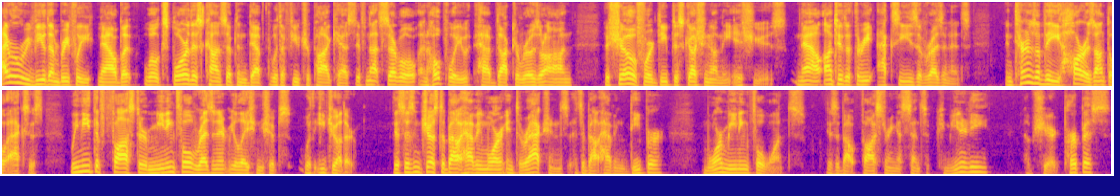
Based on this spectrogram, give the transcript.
I will review them briefly now, but we'll explore this concept in depth with a future podcast, if not several, and hopefully have Dr. Rosa on the show for a deep discussion on the issues. Now, onto the three axes of resonance. In terms of the horizontal axis, we need to foster meaningful resonant relationships with each other. This isn't just about having more interactions, it's about having deeper, more meaningful ones. It's about fostering a sense of community, of shared purpose,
